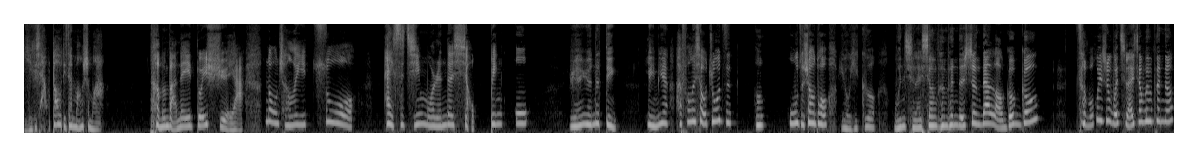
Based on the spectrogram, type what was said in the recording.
一个下午到底在忙什么啊？他们把那一堆雪呀，弄成了一座。爱斯基摩人的小冰屋，圆圆的顶，里面还放了小桌子。嗯，屋子上头有一个闻起来香喷喷的圣诞老公公。怎么会是闻起来香喷喷呢？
